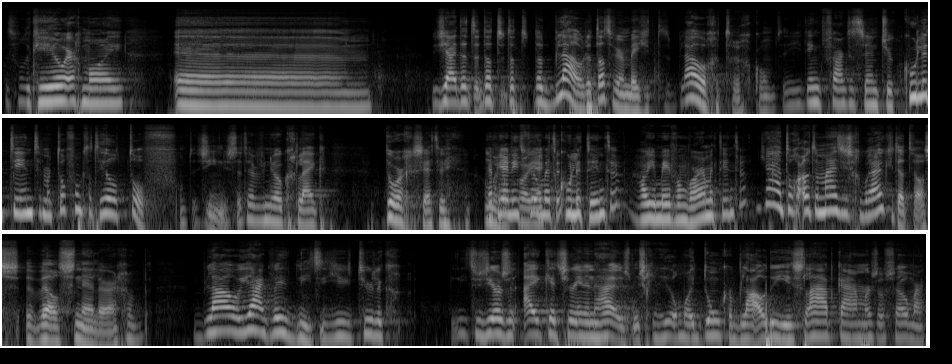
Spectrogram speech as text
Dat vond ik heel erg mooi. Uh, dus ja, dat, dat, dat, dat blauw, dat dat weer een beetje het blauwige terugkomt. En je denkt vaak dat zijn natuurlijk coole tinten, maar toch vond ik dat heel tof om te zien. Dus dat hebben we nu ook gelijk doorgezet. Weer Heb jij niet veel met coole tinten? Hou je meer van warme tinten? Ja, toch automatisch gebruik je dat wel, wel sneller. Blauw, ja, ik weet het niet. Je natuurlijk niet zozeer als een eyecatcher in een huis. Misschien heel mooi donkerblauw doe je in slaapkamers of zo. Maar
